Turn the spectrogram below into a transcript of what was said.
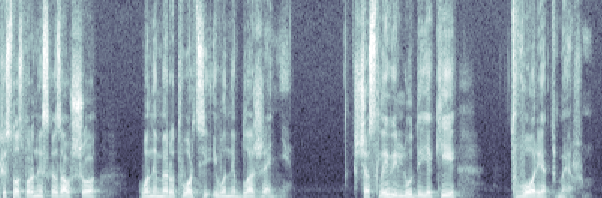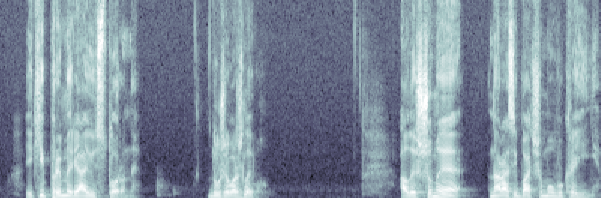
Христос про них сказав, що вони миротворці і вони блаженні. Щасливі люди, які творять мир, які примиряють сторони. дуже важливо. Але що ми наразі бачимо в Україні?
